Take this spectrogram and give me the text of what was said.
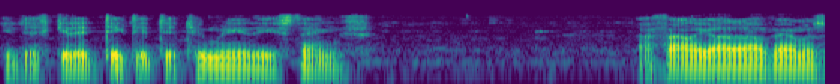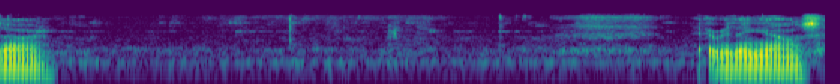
You just get addicted to too many of these things. I finally got it off Amazon. Everything else.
